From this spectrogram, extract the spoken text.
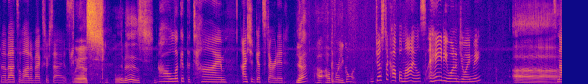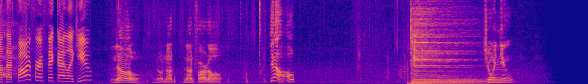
Now that's a lot of exercise. Yes, it is. Oh, look at the time. I should get started. Yeah? How, how far are you going? Just a couple miles. Hey, do you want to join me? Uh, It's not that far for a fit guy like you. no, no, not not far at all. Yeah, I'll join you.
